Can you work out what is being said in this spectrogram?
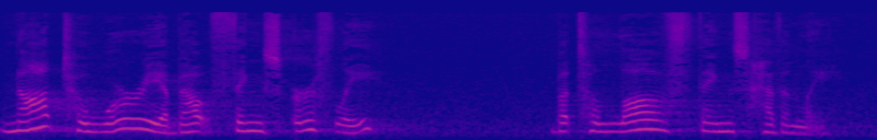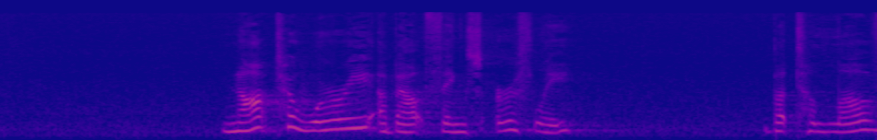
not to worry about things earthly, but to love things heavenly. Not to worry about things earthly, but to love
